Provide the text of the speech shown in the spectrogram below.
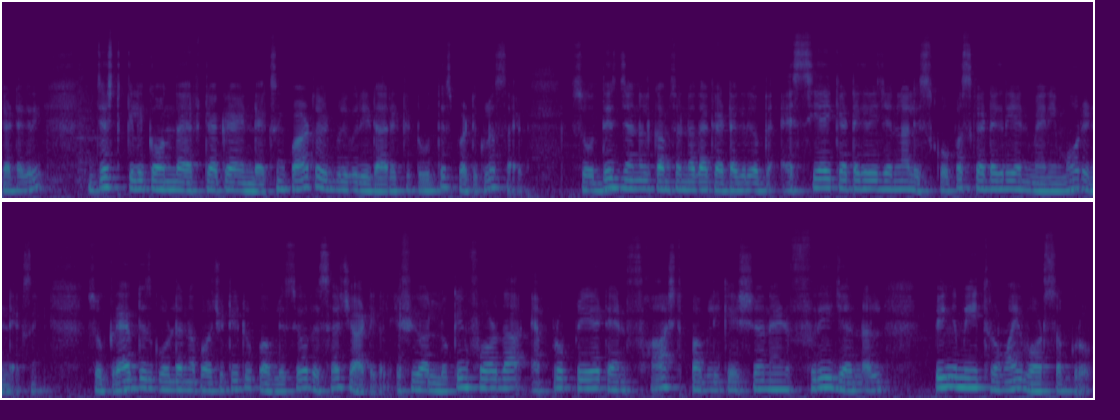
category just click on the effect indexing part तो it will be redirected to this particular site so this journal comes under the category of the SCI category journal, Scopus category and many more indexing. So grab this golden opportunity to publish your research article. If you are looking for the appropriate and fast publication and free journal, ping me through my WhatsApp group.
